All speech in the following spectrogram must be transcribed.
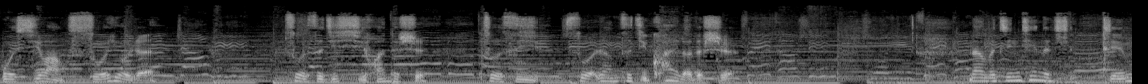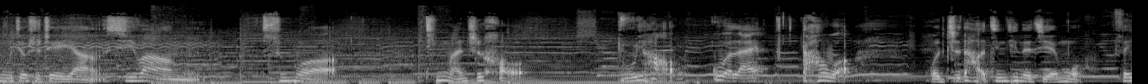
我希望所有人做自己喜欢的事，做自己做让自己快乐的事。那么今天的节目就是这样，希望苏沫听完之后不要过来打我。我知道今天的节目非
